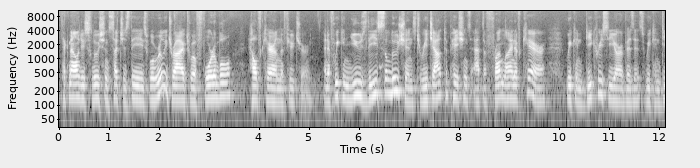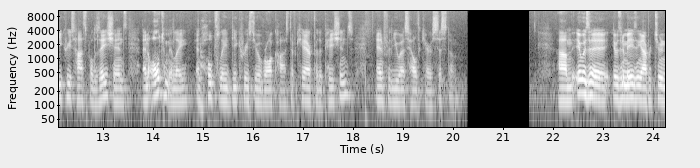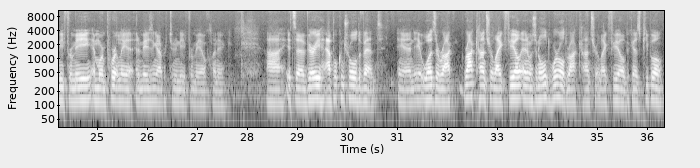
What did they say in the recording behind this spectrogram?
technology solutions such as these will really drive to affordable health care in the future. And if we can use these solutions to reach out to patients at the front line of care, we can decrease ER visits, we can decrease hospitalizations, and ultimately and hopefully decrease the overall cost of care for the patients and for the U.S. healthcare system. Um, it, was a, it was an amazing opportunity for me, and more importantly, an amazing opportunity for Mayo Clinic. Uh, it's a very Apple-controlled event, and it was a rock, rock concert-like feel, and it was an old world rock concert-like feel because people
